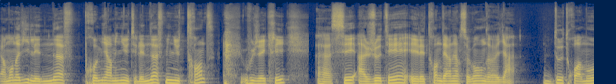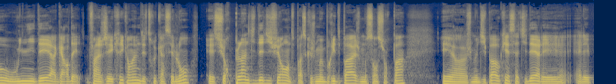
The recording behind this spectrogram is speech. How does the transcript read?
à mon avis, les 9 premières minutes et les 9 minutes 30 où j'écris, euh, c'est à jeter, et les 30 dernières secondes, il y a deux trois mots ou une idée à garder. Enfin, j'ai écrit quand même des trucs assez longs et sur plein d'idées différentes parce que je me bride pas, je me censure pas et euh, je me dis pas ok cette idée elle est elle est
